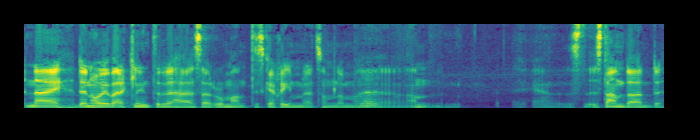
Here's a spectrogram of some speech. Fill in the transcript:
Nej, den har ju verkligen inte det här, så här romantiska skimret som de eh, an, eh, standard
